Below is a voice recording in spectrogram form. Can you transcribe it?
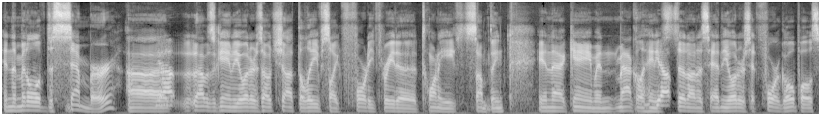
in the middle of December. Uh, yep. That was a game the Oilers outshot the Leafs like 43 to 20 something in that game, and McElhinney yep. stood on his head, and the Oilers hit four goalposts.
